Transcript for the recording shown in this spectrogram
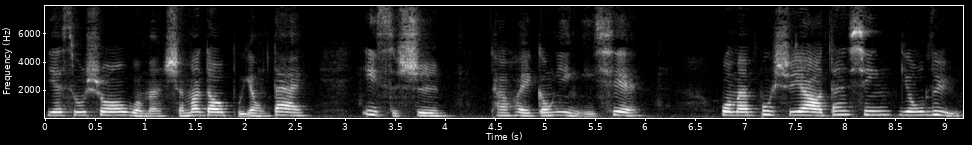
耶稣说我们什么都不用带，意思是他会供应一切，我们不需要担心忧虑。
